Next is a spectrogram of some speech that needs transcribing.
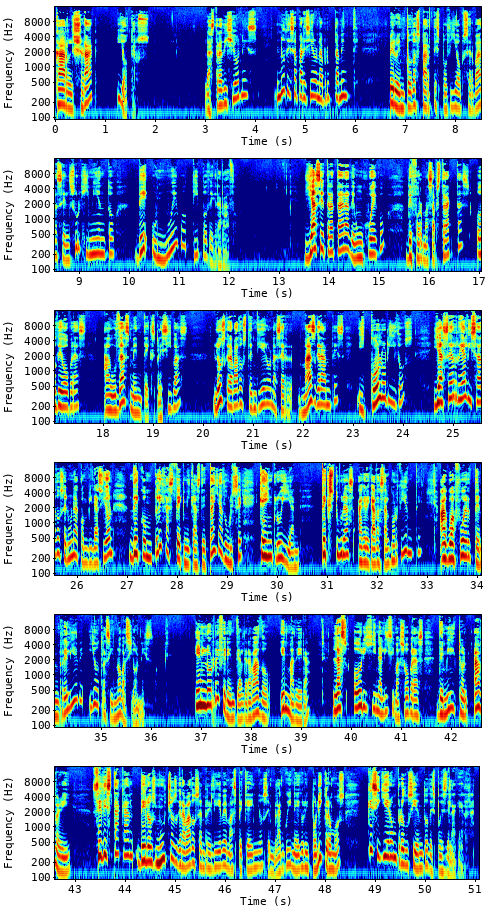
Karl Schrack y otros. Las tradiciones no desaparecieron abruptamente, pero en todas partes podía observarse el surgimiento de un nuevo tipo de grabado. Ya se tratara de un juego de formas abstractas o de obras audazmente expresivas, los grabados tendieron a ser más grandes y coloridos y a ser realizados en una combinación de complejas técnicas de talla dulce que incluían texturas agregadas al mordiente, agua fuerte en relieve y otras innovaciones. En lo referente al grabado en madera, las originalísimas obras de Milton Avery se destacan de los muchos grabados en relieve más pequeños, en blanco y negro y polícromos, que siguieron produciendo después de la guerra.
